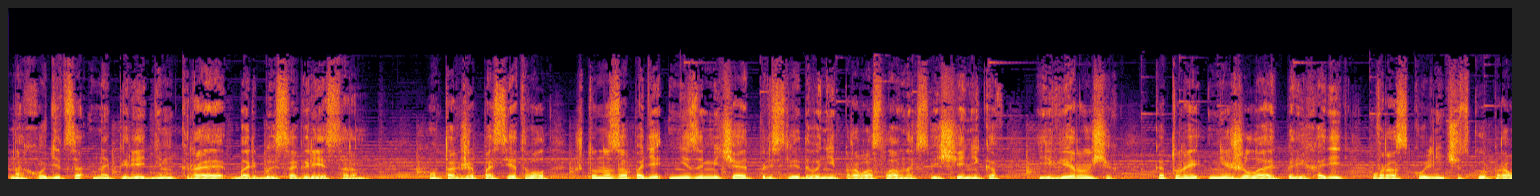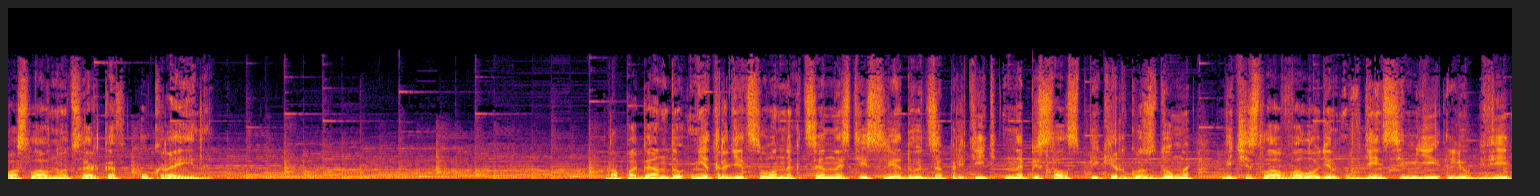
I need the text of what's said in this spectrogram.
находится на переднем крае борьбы с агрессором. Он также посетовал, что на Западе не замечают преследований православных священников и верующих, которые не желают переходить в раскольническую православную церковь Украины. Пропаганду нетрадиционных ценностей следует запретить, написал спикер Госдумы Вячеслав Володин в День семьи, любви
